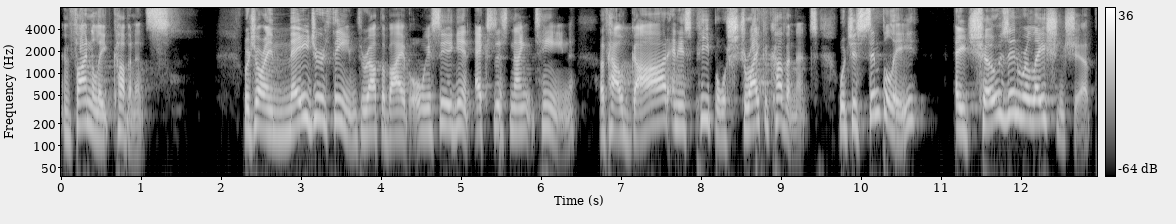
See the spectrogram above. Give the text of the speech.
And finally, covenants, which are a major theme throughout the Bible. We see again Exodus 19 of how God and his people strike a covenant, which is simply a chosen relationship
